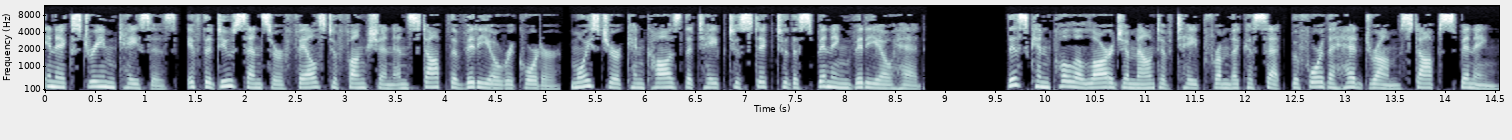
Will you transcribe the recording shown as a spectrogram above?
In extreme cases, if the DEW sensor fails to function and stop the video recorder, moisture can cause the tape to stick to the spinning video head. This can pull a large amount of tape from the cassette before the head drum stops spinning.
